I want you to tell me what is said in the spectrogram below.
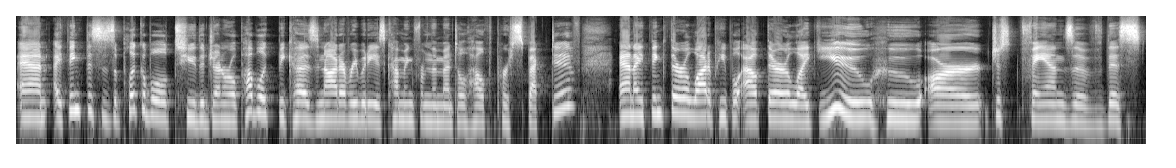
And I think this is applicable to the general public because not everybody is coming from the mental health perspective. And I think there are a lot of people out there like you who are just fans of this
